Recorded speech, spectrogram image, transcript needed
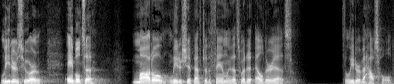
Leaders who are able to model leadership after the family. That's what an elder is. It's the leader of a household.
